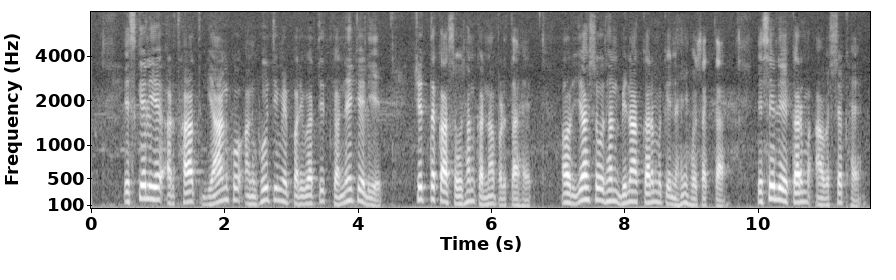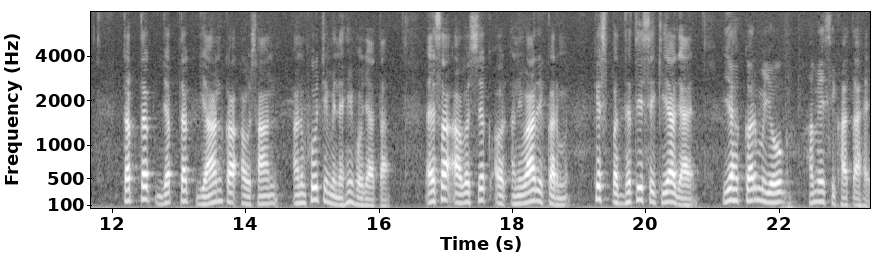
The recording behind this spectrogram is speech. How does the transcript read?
इसके लिए अर्थात ज्ञान को अनुभूति में परिवर्तित करने के लिए चित्त का शोधन करना पड़ता है और यह शोधन बिना कर्म के नहीं हो सकता। इसीलिए कर्म आवश्यक है। तब तक जब तक ज्ञान का अवसान अनुभूति में नहीं हो जाता, ऐसा आवश्यक और अनिवार्य कर्म किस पद्धति से किया जाए, यह कर्म योग हमें सिखाता है।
